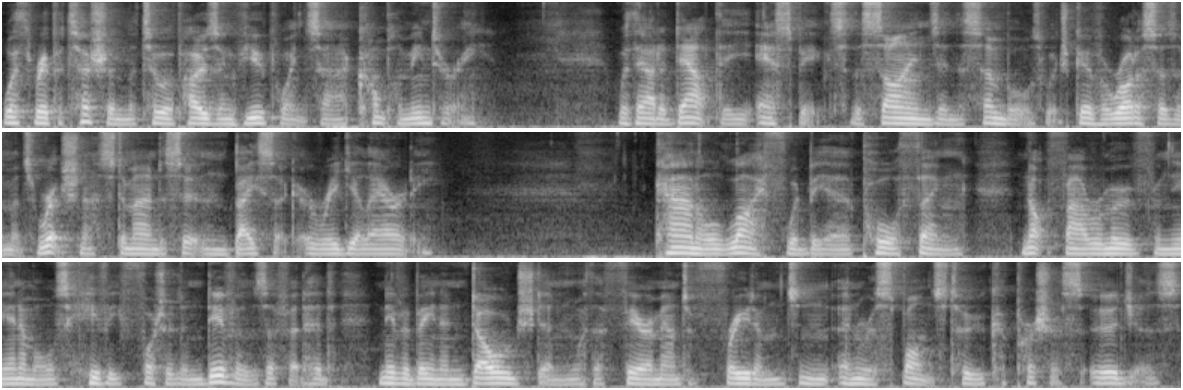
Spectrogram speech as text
With repetition, the two opposing viewpoints are complementary. Without a doubt, the aspects, the signs, and the symbols which give eroticism its richness demand a certain basic irregularity. Carnal life would be a poor thing, not far removed from the animal's heavy footed endeavours if it had never been indulged in with a fair amount of freedom in response to capricious urges.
